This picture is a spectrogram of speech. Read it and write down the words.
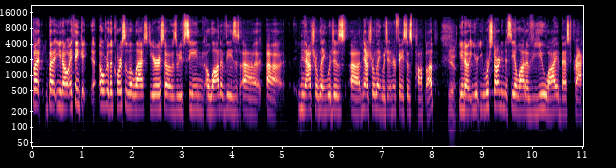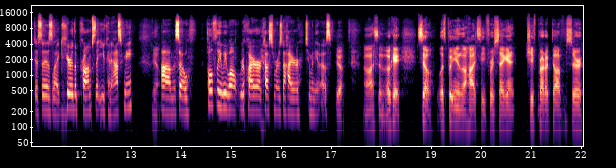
But but you know, I think over the course of the last year or so, as we've seen a lot of these. Uh, uh, natural languages, uh, natural language interfaces pop up. Yeah. You know, you're, you, we're starting to see a lot of UI best practices, like mm. here are the prompts that you can ask me. Yeah. Um, so hopefully we won't require our customers to hire too many of those. Yeah, awesome. Okay, so let's put you in the hot seat for a second. Chief Product Officer,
